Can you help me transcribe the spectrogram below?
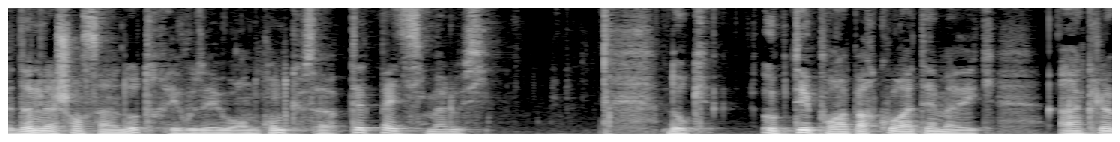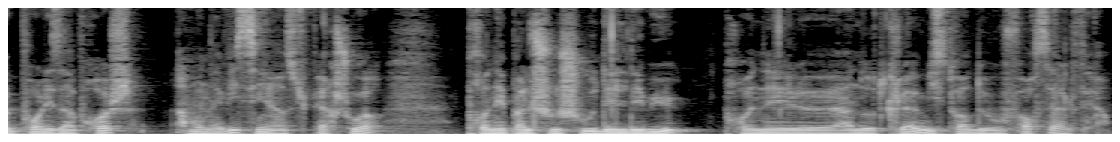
donne la chance à un autre et vous allez vous rendre compte que ça va peut-être pas être si mal aussi. Donc, optez pour un parcours à thème avec un club pour les approches, à mon avis, c'est un super choix. Prenez pas le chouchou dès le début, prenez un autre club histoire de vous forcer à le faire.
